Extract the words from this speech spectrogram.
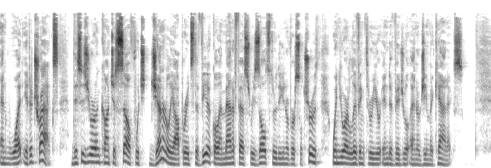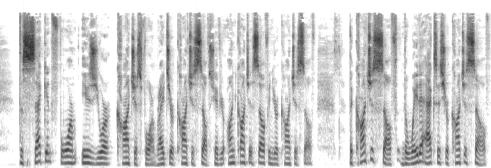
and what it attracts. This is your unconscious self, which generally operates the vehicle and manifests results through the universal truth when you are living through your individual energy mechanics. The second form is your conscious form, right? It's your conscious self. So you have your unconscious self and your conscious self. The conscious self, the way to access your conscious self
